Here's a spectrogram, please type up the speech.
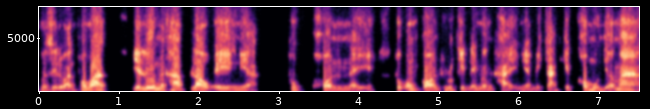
คุณศิริวัลเพราะว่าอย่าลืมนะครับ เราเองเนี่ยทุกคนในทุกองค์กรธุรกิจในเมืองไทยเนี่ยมีการเก็บข้อมูลเยอะมาก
